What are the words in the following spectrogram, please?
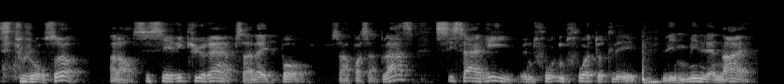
C'est toujours ça. Alors, si c'est récurrent et ça l'aide pas, ça n'a pas sa place. Si ça arrive une fois, une fois toutes les, les millénaires,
